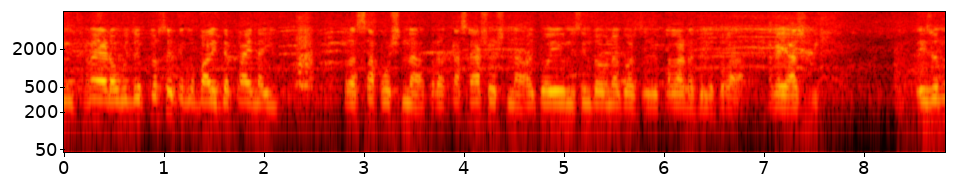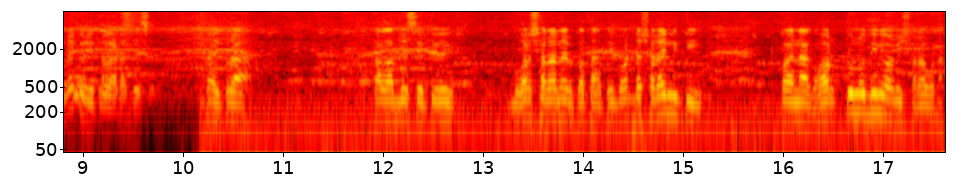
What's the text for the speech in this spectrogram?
উনি থানায় একটা অভিযোগ করছে, তোকে বাড়িতে পায় নাই, তোরা সাপোস না, তোরা কাছে আসোস না, হয়তো এই উনি চিন্তা ভাবনা করছে যে তালাটা দিলে তোরা আগে আসবি। এই জন্যই উনি তালাটা দিয়েছে। তাই তোরা তালা দিয়েছে, তুই ঘর সরানোর কথা, তুই ঘরটা সরাই নিতি কয় না, ঘর কোনো দিনও আমি সরাবো না।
